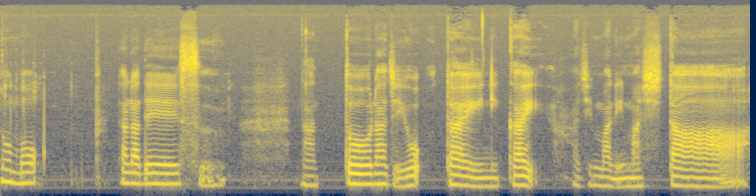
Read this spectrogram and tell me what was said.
どうも、ララです。納豆ラジオ第2回始まりました。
